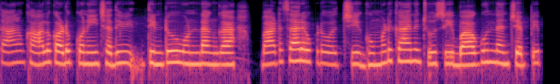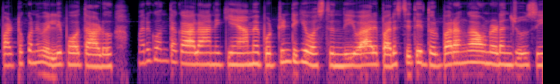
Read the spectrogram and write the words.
తాను కాలు కడుక్కొని చదివి తింటూ ఉండంగా. బాటసారి ఒకడు వచ్చి గుమ్మడికాయని చూసి బాగుందని చెప్పి పట్టుకొని వెళ్ళిపోతాడు. మరికొంతకాలానికి ఆమె పుట్టింటికి వస్తుంది. వారి పరిస్థితి దుర్భరంగా ఉండడం చూసి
